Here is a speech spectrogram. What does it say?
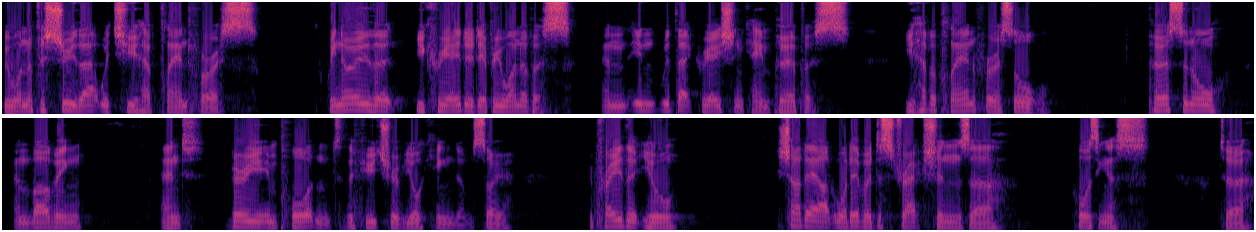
we want to pursue that which you have planned for us. We know that you created every one of us, and in, with that creation came purpose. You have a plan for us all personal and loving and very important to the future of your kingdom. So we pray that you'll shut out whatever distractions are causing us to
